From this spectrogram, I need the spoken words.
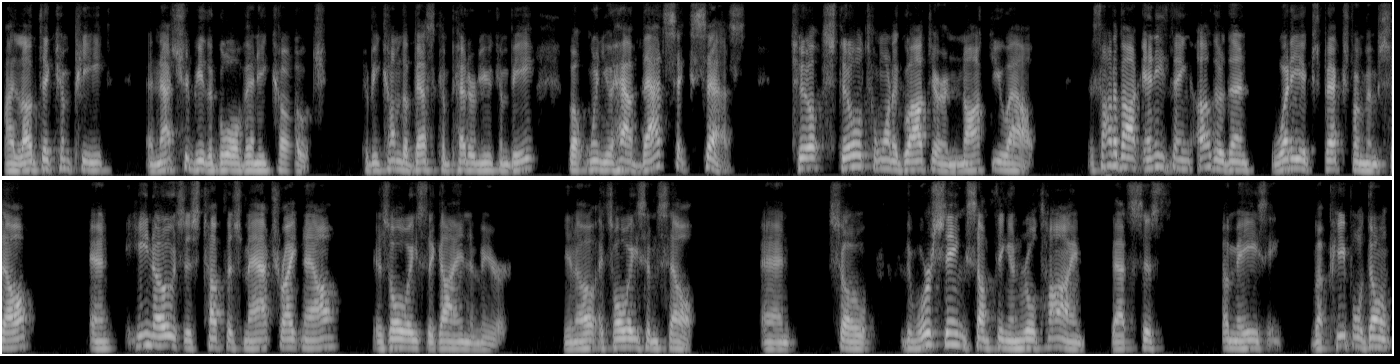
I love to compete, and that should be the goal of any coach to become the best competitor you can be. But when you have that success, to, still to want to go out there and knock you out, it's not about anything other than what he expects from himself. And he knows his toughest match right now is always the guy in the mirror. You know, it's always himself. And so we're seeing something in real time that's just amazing. But people don't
